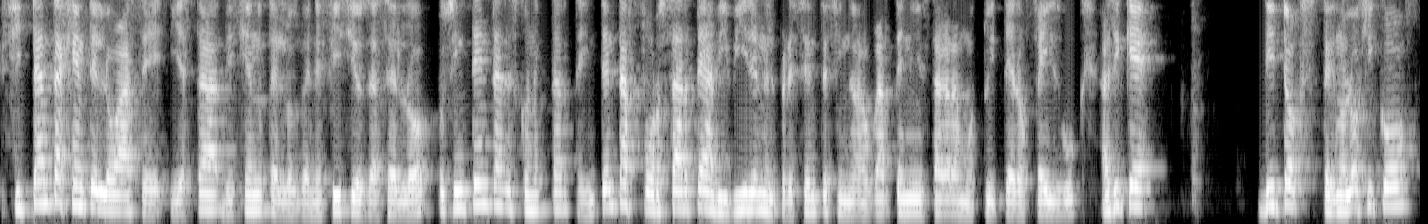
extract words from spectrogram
si tanta gente lo hace y está diciéndote los beneficios de hacerlo, pues intenta desconectarte, intenta forzarte a vivir en el presente sin ahogarte en Instagram o Twitter o Facebook. Así que detox tecnológico,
